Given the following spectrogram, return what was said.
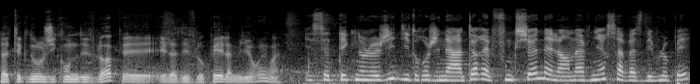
la technologie qu'on développe et, la développer et l'améliorer. Ouais. Et cette technologie d'hydrogénérateur, elle fonctionne, elle a un avenir, ça va se développer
